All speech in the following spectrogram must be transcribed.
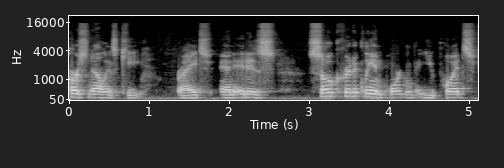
personnel is key, right? And it is so critically important that you put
